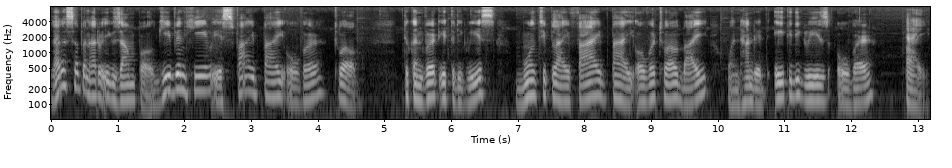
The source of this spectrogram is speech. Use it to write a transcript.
Let us have another example. Given here is 5 pi over 12. To convert it to degrees, multiply 5 pi over 12 by 180 degrees over pi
